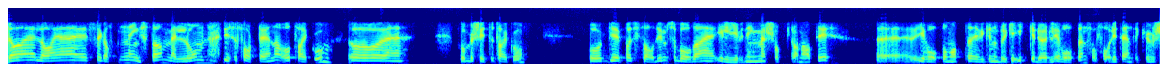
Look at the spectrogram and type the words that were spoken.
Da la jeg fregatten Ingstad mellom disse fartøyene og Taiko, og, å beskytte Taiko. Og på et stadium så både ildgivning med sjokkgranater i håp om at vi kunne bruke ikke-dødelige våpen for å få de til å endre kurs.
